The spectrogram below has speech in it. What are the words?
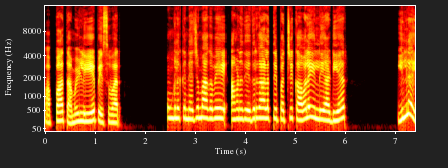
பப்பா தமிழ்லேயே பேசுவார். உங்களுக்கு நிஜமாகவே அவனது எதிர்காலத்தை பற்றி கவலை இல்லையா டியர்? இல்லை.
